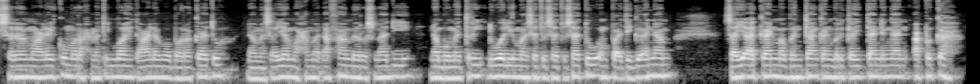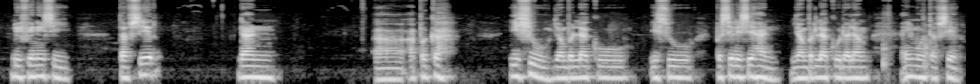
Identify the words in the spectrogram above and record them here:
Assalamualaikum warahmatullahi taala wabarakatuh. Nama saya Muhammad Afham bin Rosmadi, nombor matrik 25111436. Saya akan membentangkan berkaitan dengan apakah definisi tafsir dan uh, apakah isu yang berlaku, isu perselisihan yang berlaku dalam ilmu tafsir.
